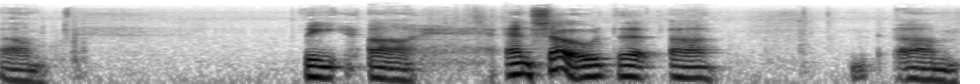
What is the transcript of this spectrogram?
Um, the uh, and so the uh, um,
